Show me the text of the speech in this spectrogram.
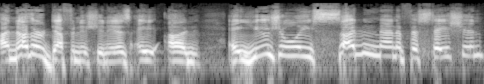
Another definition is a, a, a usually sudden manifestation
